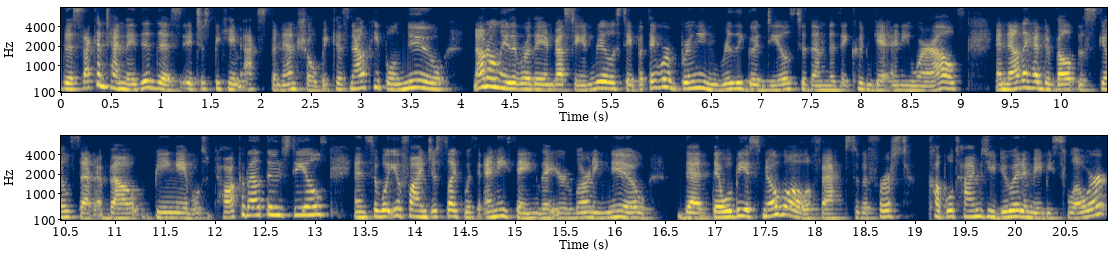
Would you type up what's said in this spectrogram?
the second time they did this, it just became exponential because now people knew not only that were they investing in real estate, but they were bringing really good deals to them that they couldn't get anywhere else. And now they had developed a skill set about being able to talk about those deals. And so what you'll find, just like with anything that you're learning new, that there will be a snowball effect. So the first couple times you do it, it may be slower,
